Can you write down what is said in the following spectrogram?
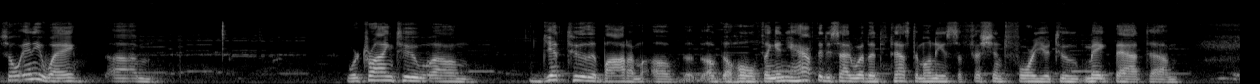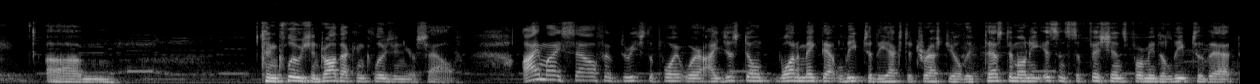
So anyway, um, we're trying to um, get to the bottom of the, of the whole thing, and you have to decide whether the testimony is sufficient for you to make that. Um, um conclusion, draw that conclusion yourself. I myself have reached the point where I just don't want to make that leap to the extraterrestrial. The testimony isn't sufficient for me to leap to that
